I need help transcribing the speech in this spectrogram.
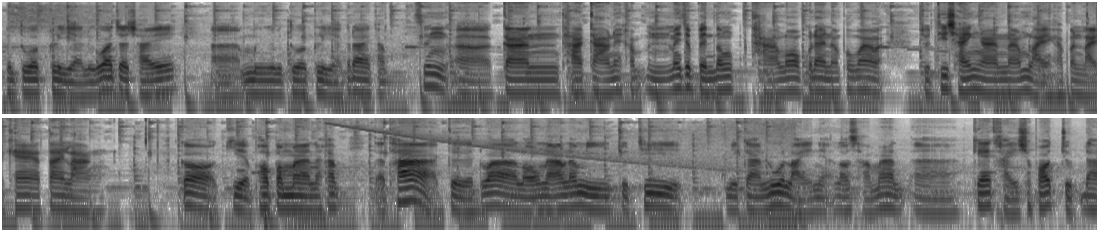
เป็นตัวเกลี่ยหรือว่าจะใช้มือเป็นตัวเกลี่ยก็ได้ครับ ซึ่งการทากาวเนี่ยครับมันไม่จำเป็นต้องทารอบก็ได้นะเพราะว่าจุดที่ใช้งานน้ำไหลครับมันไหลแค่ใต้ราง ก็เกลี่ยพอประมาณนะครับ แต่ถ้าเกิดว่ารองน้ำแล้วมีจุดที่ มีการรั่วไหลเนี่ยเราสามารถแก้ไขเฉพาะจุดได้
